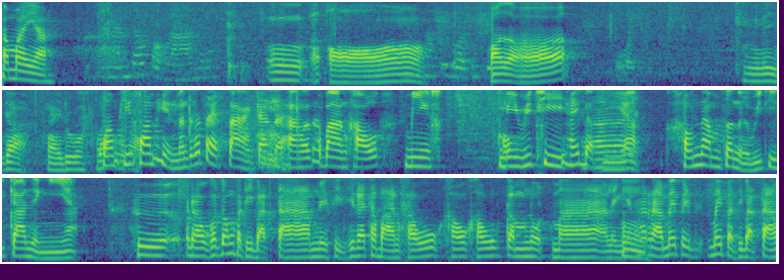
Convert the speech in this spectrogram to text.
ทำไมอะเอออ๋ออ๋อเหรอมีอะไรอีกอะไหนดูความคิดความเห็นมันก็แตกต่างกันแต่ทางรัฐบาลเขามีมีวิธีให้แบบนี้อะเขานำเสนอวิธีการอย่างนี้อะ คือเราก็ต้องปฏิบัติตามในสิ่งที่รัฐบาลเขาเขาเขากำหนดมาอะไรเงี้ยถ้าร้านไม่เป็นไม่ปฏิบัติตาม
